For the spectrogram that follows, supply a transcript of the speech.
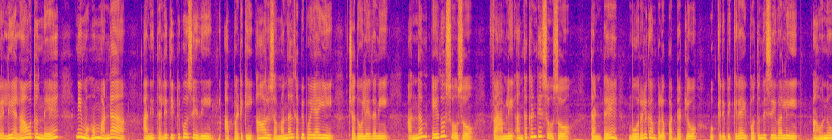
పెళ్ళి ఎలా అవుతుందే? నీ మొహం మండ అని తల్లి తిట్టిపోసేది. అప్పటికి ఆరు సంబంధాలు తప్పిపోయాయి. చదువులేదని అందం ఏదో సోసో ఫ్యామిలీ అంతకంటే సోసో. తంటే బోరెల గంపలో పడ్డట్లు ఉక్కిరి బిక్కిరి అయిపోతుంది శ్రీవల్లి అవును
